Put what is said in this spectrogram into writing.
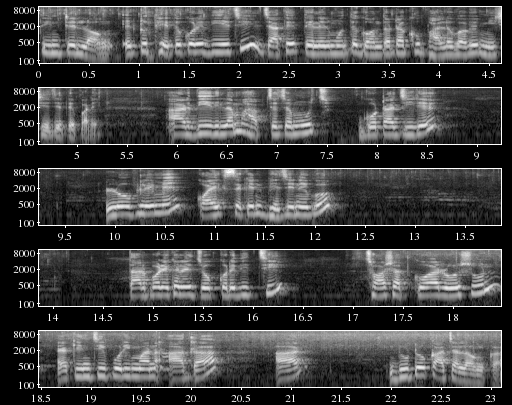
তিনটে লং। একটু থেতো করে দিয়েছি যাতে তেলের মধ্যে গন্ধটা খুব ভালোভাবে মিশে যেতে পারে। আর দিয়ে দিলাম হাফ চা চামচ গোটা জিরে। লো ফ্লেমে কয়েক সেকেন্ড ভেজে নেব। তারপর এখানে যোগ করে দিচ্ছি ছ সাত কোয়া রসুন, এক ইঞ্চি পরিমাণ আদা আর দুটো কাঁচা লঙ্কা।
